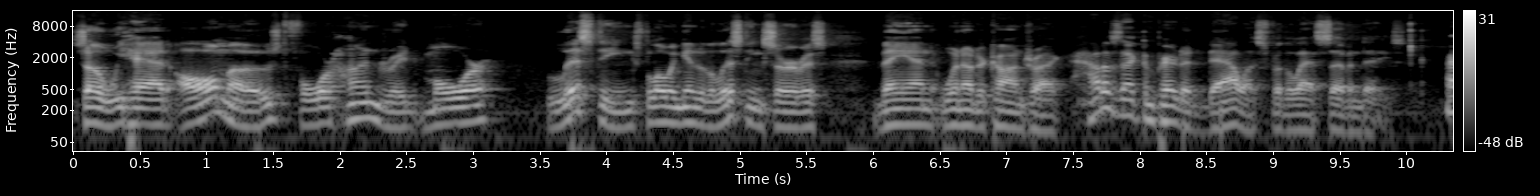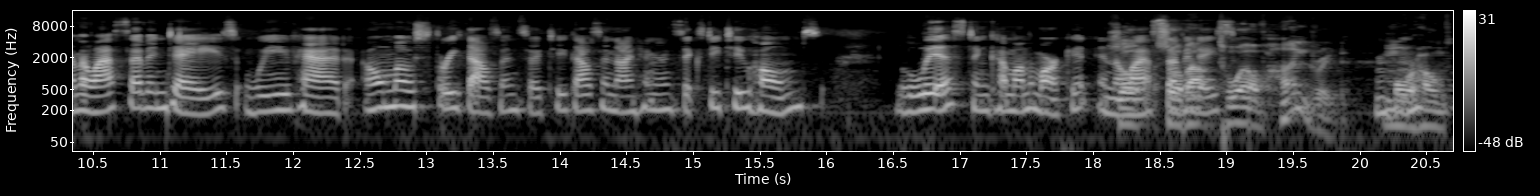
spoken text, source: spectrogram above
So we had almost 400 more listings flowing into the listing service than went under contract. How does that compare to Dallas for the last seven days? For the last seven days, we've had almost 3,000, so 2,962 homes list and come on the market in the so, last so seven days. So about 1,200 mm-hmm. more homes.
